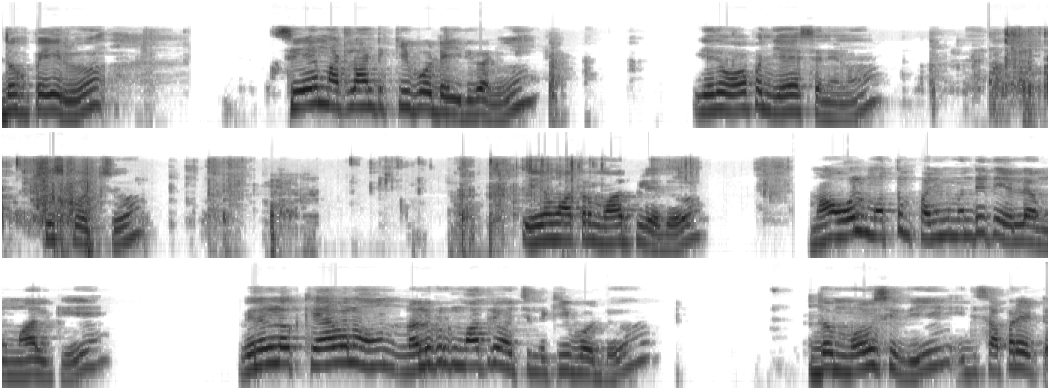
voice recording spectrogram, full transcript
ఇదొక పేరు. సేమ్ అట్లాంటి కీబోర్డ్ ఇది కానీ. ఇదేదో ఓపెన్ చేసేస్తాను నేను. చూసుకోవచ్చు. ఏమాత్రం మార్పు లేదు. మా వాళ్ళు మొత్తం పన్నెండు మంది అయితే వెళ్ళాము మాల్కి. వీళ్ళలో కేవలం నలుగురికి మాత్రమే వచ్చింది కీబోర్డు. ద మౌస్ ఇది ఇది సపరేట్.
